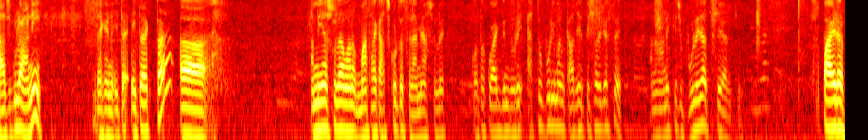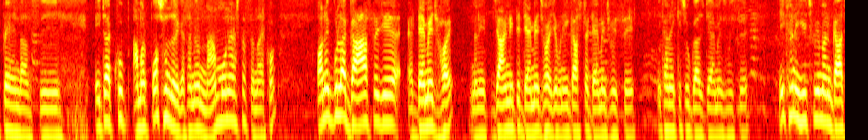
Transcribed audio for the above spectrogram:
গাছগুলো আনি, দেখেন এটা এটা একটা আমি আসলে আমার মাথা কাজ করতেছে না, আমি আসলে গত কয়েকদিন ধরে এত পরিমাণ কাজের প্রেশার গেছে, আমি অনেক কিছু ভুলে যাচ্ছি আর কি। স্পাইডার প্ল্যান্ট আনছি, এটা খুব আমার পছন্দের গাছ, আমি ওর নাম মনে আসতেছে না এখন। অনেকগুলা গাছ যে ড্যামেজ হয় মানে জার্নিতে ড্যামেজ হয়, যেমন এই গাছটা ড্যামেজ হয়েছে, এখানে কিছু গাছ ড্যামেজ হয়েছে, এখানে হিউজ পরিমাণ গাছ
